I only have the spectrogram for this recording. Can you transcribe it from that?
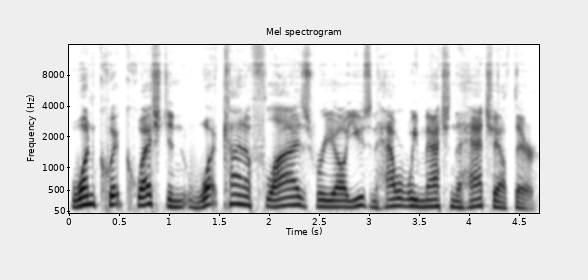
One quick question: What kind of flies were y'all using? How were we matching the hatch out there?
